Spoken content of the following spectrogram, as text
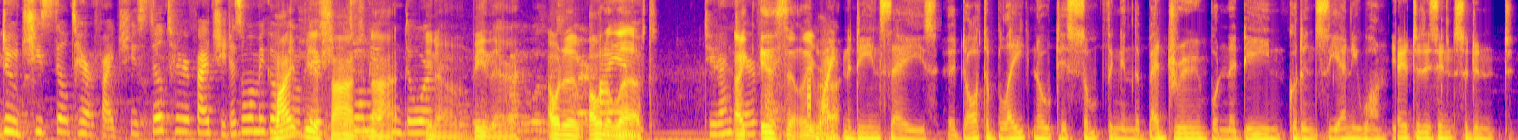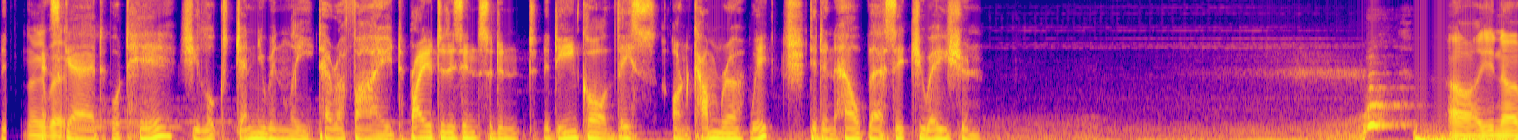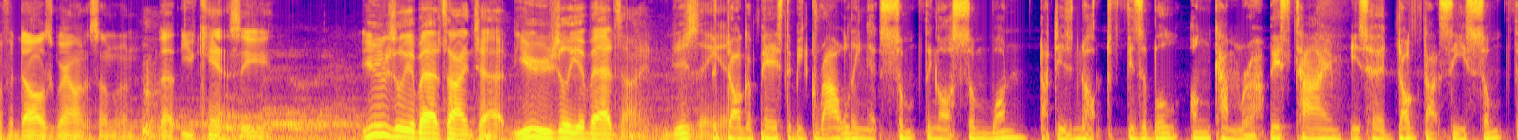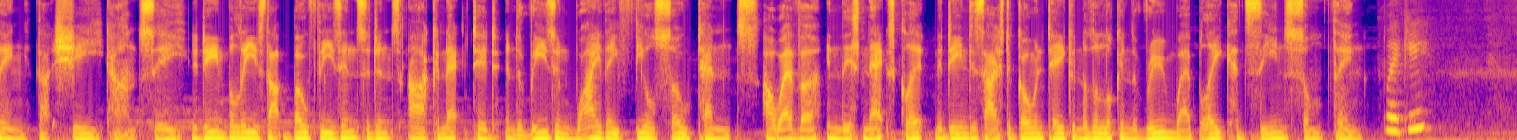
Dude, she's still terrified. She's still terrified. She doesn't want me going Might over be a sign to want me to open not, you know, be there. I would have, I would have left Dude, I'm like terrified. instantly, bro. Like Nadine says, her daughter Blake noticed something in the bedroom, but Nadine couldn't see anyone. Prior to this incident, Nadine scared, but here she looks genuinely terrified. Prior to this incident, Nadine caught this on camera, which didn't help their situation. Oh, you know, if a dog's growling at someone that you can't see, usually a bad sign, chat. Usually a bad sign. Just The saying. dog appears to be growling at something or someone that is not visible on camera. This time, it's her dog that sees something that she can't see. Nadine believes that both these incidents are connected and the reason why they feel so tense. However, in this next clip, Nadine decides to go and take another look in the room where Blake had seen something. Blakey,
